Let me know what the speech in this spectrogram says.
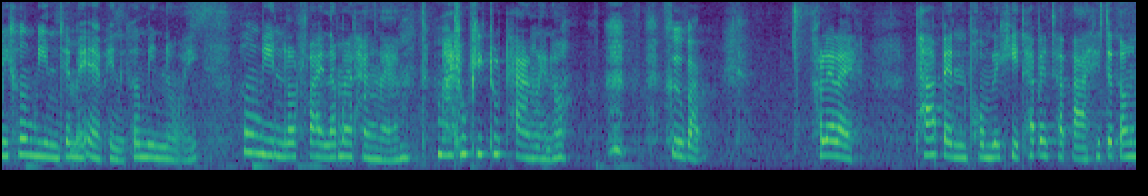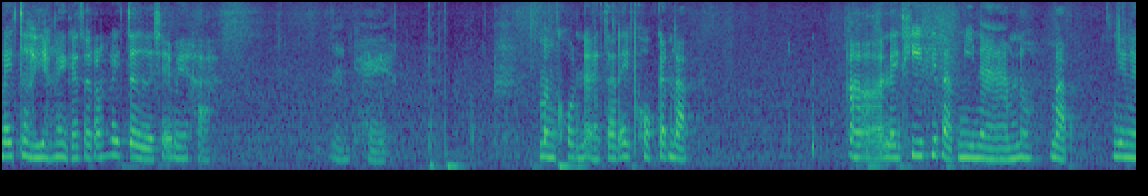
มีเครื่องบินใช่ไหมแอบเห็นเครื่องบินน้อย เครื่องบินรถไฟแล้วมาทางน้ำมาทุกทิศทุกทางเลยเนาะ คือแบบเขาเรียกอะไร ถ้าเป็นพรมลิขิตถ้าเป็นชะตาที่จะต้องได้เจอยังไงก็จะต้องได้เจอใช่ไหมคะ โอเค บางคนอาจจะได้พบกันแบบในที่ที่แบบมีน้ำเนาะแบบยังไง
